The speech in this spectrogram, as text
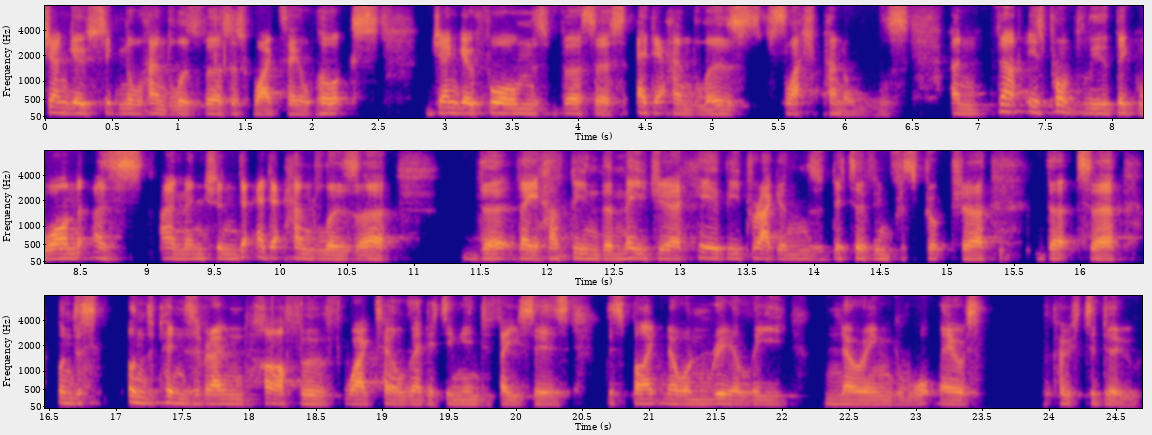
Django signal handlers versus Wagtail hooks, Django forms versus edit handlers slash panels. And that is probably the big one. As I mentioned, edit handlers are the, they have been the major here be dragons bit of infrastructure that uh, under, underpins around half of Wagtail's editing interfaces, despite no one really knowing what they were supposed to do.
